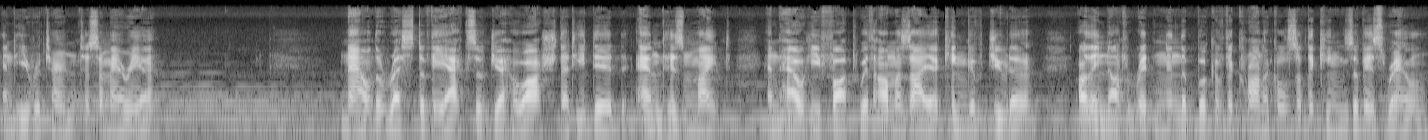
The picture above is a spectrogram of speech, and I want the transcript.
and he returned to Samaria. Now the rest of the acts of Jehoash that he did, and his might, and how he fought with Amaziah king of Judah, are they not written in the book of the Chronicles of the Kings of Israel?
